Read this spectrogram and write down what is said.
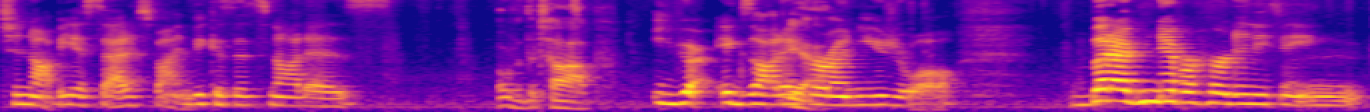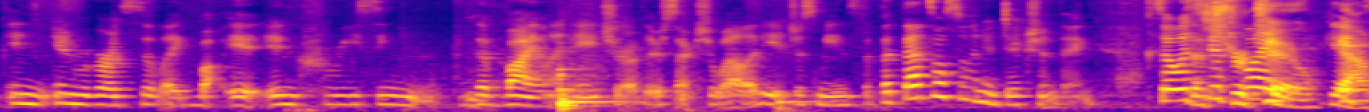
to not be as satisfying because it's not as Over the top. either exotic Yeah. or unusual. But I've never heard anything in, in regards to like it increasing the violent nature of their sexuality. It just means that, but that's also an addiction thing. So it's That's just true, like, too. Yeah.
